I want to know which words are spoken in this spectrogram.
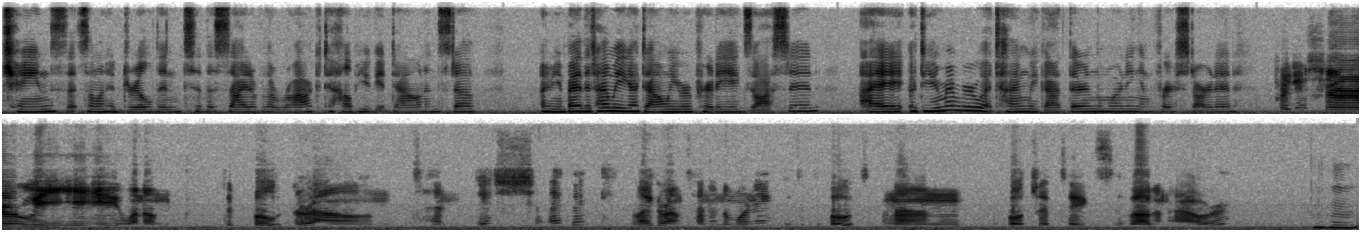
chains that someone had drilled into the side of the rock to help you get down and stuff. I mean, by the time we got down, we were pretty exhausted. I do you remember what time we got there in the morning and first started? Pretty sure we went on the boat around 10 ish, I think. Like around 10 in the morning, we took the boat, and then the boat trip takes about an hour, Mm-hmm.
